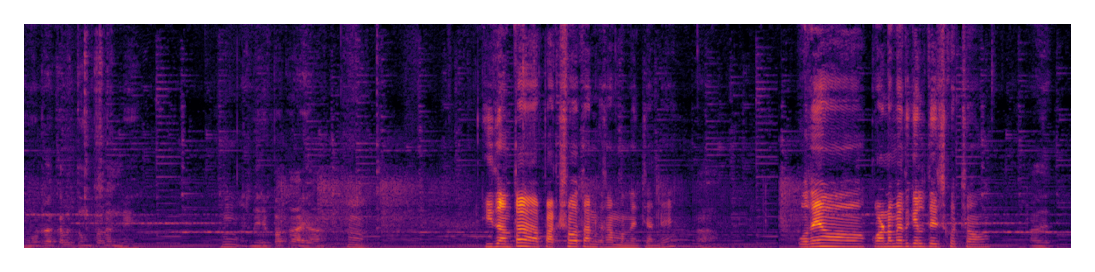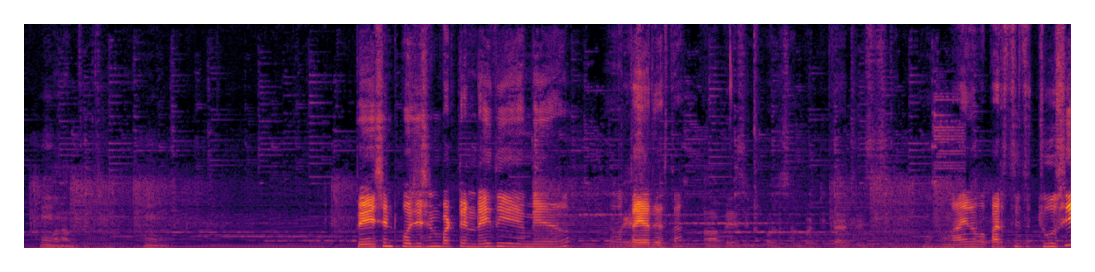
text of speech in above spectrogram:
మూడు రకాల దుంపలండి. మిరపకాయ. ఇదంతా పక్షవాతానికి సంబంధించండి. ఉదయం కొండ మీదకి వెళ్ళి తీసుకొచ్చాం. పేషెంట్ పొజిషన్ బట్టి అండి ఇది మీరు తయారు చేస్తా. ఆయన పరిస్థితి చూసి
